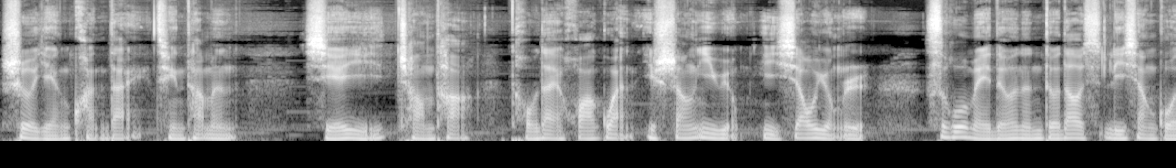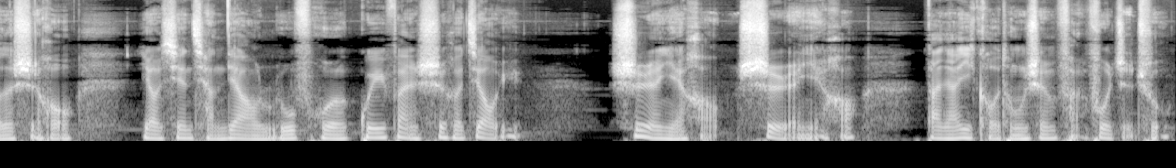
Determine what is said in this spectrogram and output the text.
设宴款待，请他们携以长榻，头戴花冠，一觞一咏，一消永日。似乎美德能得到理想国的时候，要先强调如何规范诗和教育。诗人也好，世人也好，大家异口同声，反复指出。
